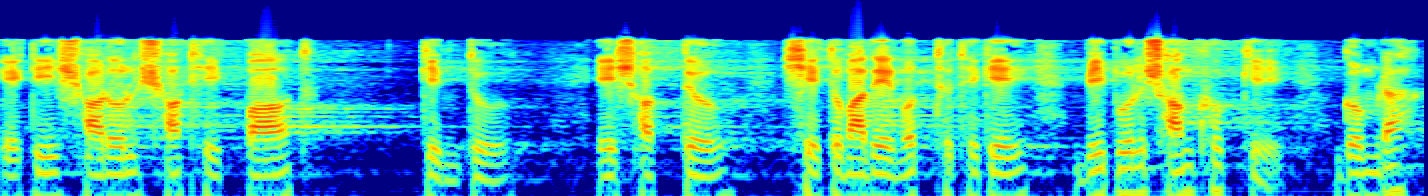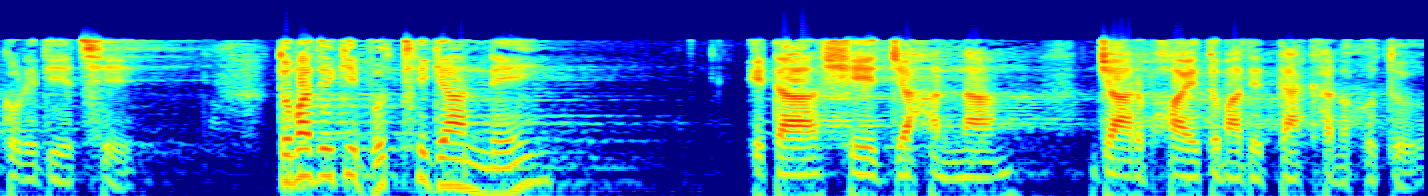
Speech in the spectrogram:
এটি সরল সঠিক পথ। কিন্তু এ সত্ত্বেও সে তোমাদের মধ্য থেকে বিপুল সংখ্যককে গোমরাহ করে দিয়েছে। তোমাদের কি বুদ্ধি জ্ঞান নেই? এটা সে জাহান্নাম যার ভয় তোমাদের দেখানো হতো।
